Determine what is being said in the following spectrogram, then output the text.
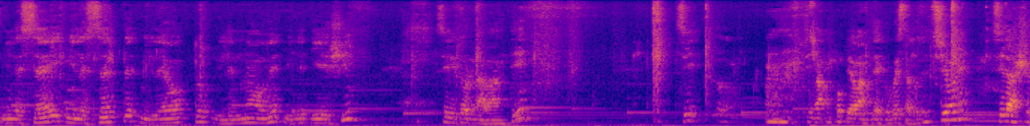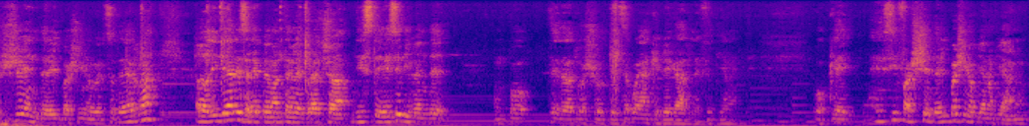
1600, 1700, 1800, 1900, 1010, si ritorna avanti, si, si va un po' più avanti, ecco questa posizione, si lascia scendere il bacino verso terra, allora l'ideale sarebbe mantenere le braccia distese, dipende un po' dalla tua scioltezza, puoi anche piegarle effettivamente. Ok, e si fa scendere il bacino piano piano.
